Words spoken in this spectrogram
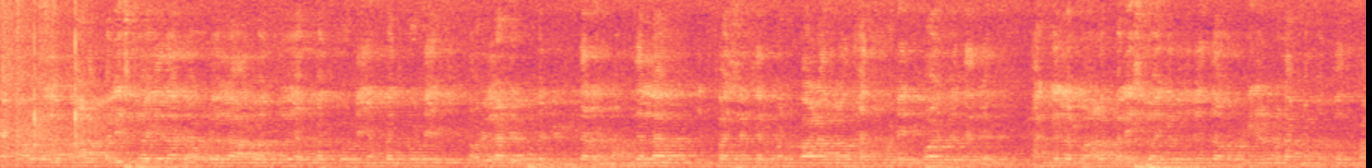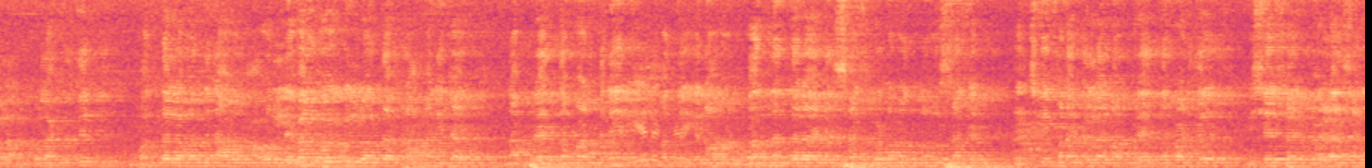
ಯಾಕೆ ಅವರೆಲ್ಲ ಭಾಳ ಬಲಿಷ್ಠವಾಗಿದ್ದಾರೆ. ಅವರೆಲ್ಲ ಅರವತ್ತು ಎಪ್ಪತ್ತು ಕೋಟಿ, ಎಂಬತ್ತು ಕೋಟಿ ಅವರೆಲ್ಲ ಡೆಪ್ಯೂಟಿ ಇರ್ತಾರೆ ನಮ್ಮದೆಲ್ಲ ಇನ್ಫ್ರಾಸ್ಟ್ರಕ್ಚರ್ ಫಂಡ್ ಭಾಳ ಅಂದ್ರೆ ಒಂದು ಹತ್ತು ಕೋಟಿ ಡಿಪಾಸಿಟ್ ಇರ್ತದೆ ಹಾಗೆಲ್ಲ ಭಾಳ ಬಲಿಷ್ಠವಾಗಿರೋದ್ರಿಂದ ಅವ್ರು ಡೀಲ್ ಮಾಡೋಕ್ಕೆ ಮತ್ತೊಂದು ಭಾಳ ಅನುಕೂಲ ಆಗ್ತೈತಿ. ಒಂದಲ್ಲ ಒಂದಿನ ಅವ್ರು ಅವ್ರ ಲೆವೆಲ್ಗೆ ಹೋಗಿ ನಿಲ್ಲುವಂಥ ಪ್ರಾಮಾಣಿಕ ನಾನು ಪ್ರಯತ್ನ ಮಾಡ್ತೀನಿ. ಮತ್ತು ಈಗ ನಾವು ಬಂದ ನಂತರ ಸಂಕಟ ಸಂಘ ಹೆಚ್ಚಿಗೆ ಮಾಡೋಕ್ಕೆಲ್ಲ ನಾವು ಪ್ರಯತ್ನ ಮಾಡ್ತೀವಿ. ವಿಶೇಷವಾಗಿ ಮಹಿಳಾ ಸಂಘ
